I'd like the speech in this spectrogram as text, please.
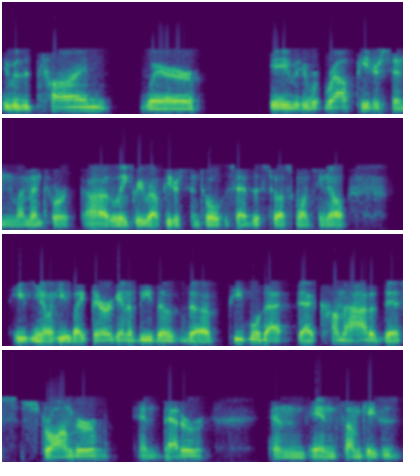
it was a time where it, it, Ralph Peterson, my mentor, uh, the late great Ralph Peterson, told said this to us once. You know, he you know he like there are going to be the the people that that come out of this stronger and better and in some cases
